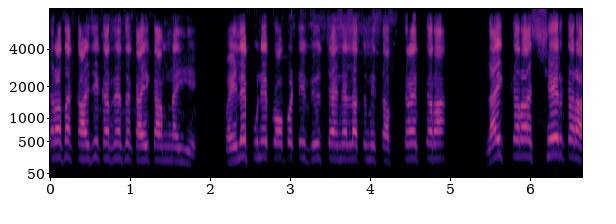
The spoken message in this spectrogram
तर आता काळजी करण्याचं काही काम नाहीये. पहिले पुणे प्रॉपर्टी व्ह्यूज चॅनलला तुम्ही सबस्क्राईब करा लाईक करा शेअर करा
